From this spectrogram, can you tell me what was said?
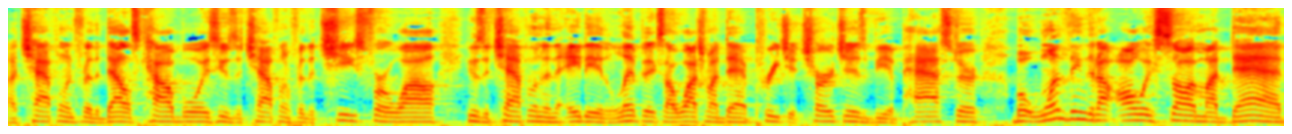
a chaplain for the Dallas Cowboys. He was a chaplain for the Chiefs for a while. He was a chaplain in the 88 Olympics. I watched my dad preach at churches, be a pastor. But one thing that I always saw in my dad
